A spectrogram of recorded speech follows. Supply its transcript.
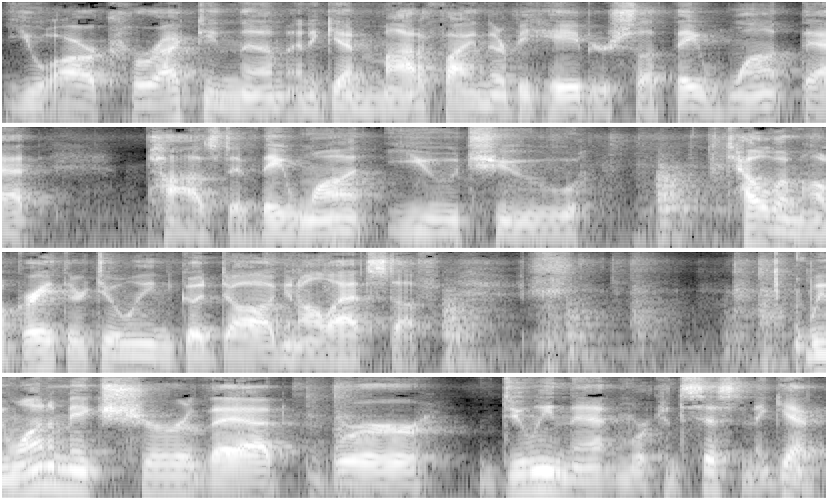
you are correcting them and again modifying their behavior so that they want that positive. They want you to tell them how great they're doing, good dog, and all that stuff. We want to make sure that we're doing that and we're consistent. Again,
